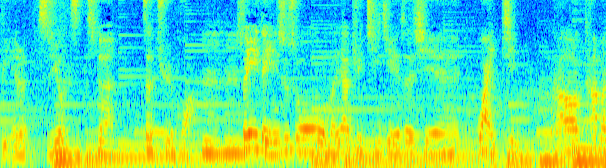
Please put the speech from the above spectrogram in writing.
别人，只有自己。对，”这句话。嗯嗯所以等于是说，我们要去集结这些外境，然后他们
